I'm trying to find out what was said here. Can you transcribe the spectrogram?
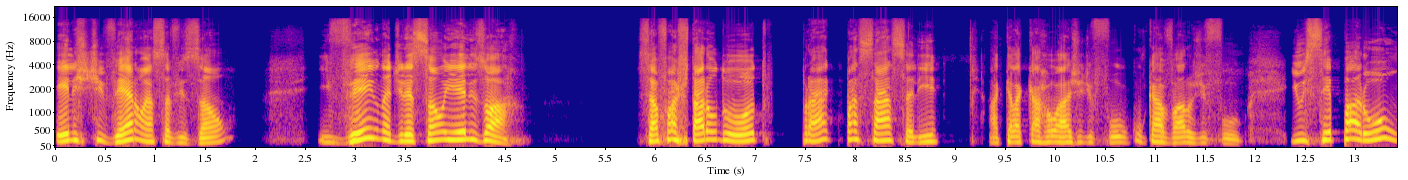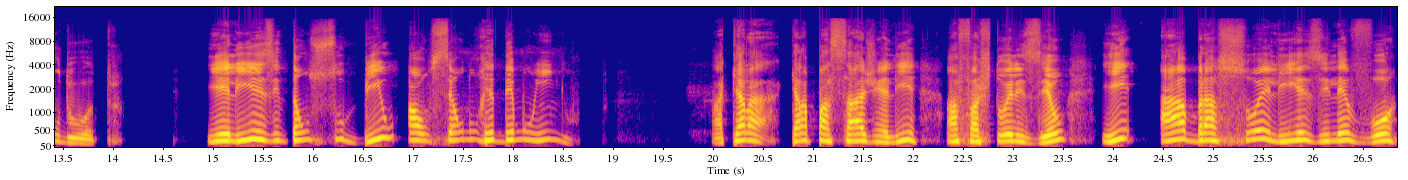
eles tiveram essa visão e veio na direção e eles, ó, se afastaram do outro para passasse ali aquela carruagem de fogo com cavalos de fogo. E os separou um do outro. E Elias então subiu ao céu num redemoinho. Aquela, aquela passagem ali afastou Eliseu e abraçou Elias e levou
